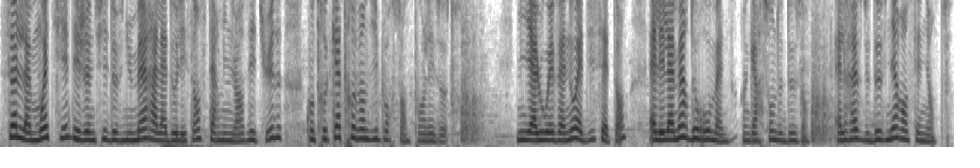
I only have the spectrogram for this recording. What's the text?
seule la moitié des jeunes filles devenues mères à l'adolescence terminent leurs études, contre 90% pour les autres. Mia Luevano a 17 ans, elle est la mère de Roman, un garçon de 2 ans. Elle rêve de devenir enseignante.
